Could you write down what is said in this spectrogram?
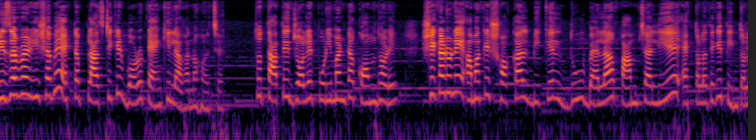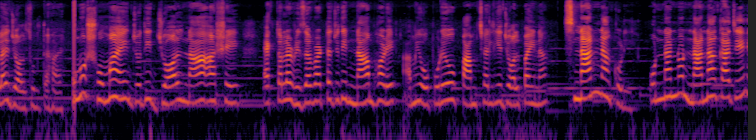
রিজার্ভার হিসাবে একটা প্লাস্টিকের বড় ট্যাঙ্কি লাগানো হয়েছে। তো তাতে জলের পরিমাণটা কম ধরে। সে কারণে আমাকে সকাল, বিকেল দুবেলা পাম্প চালিয়ে একতলা থেকে তিনতলায় জল তুলতে হয়। কোনো সময় যদি জল না আসে, একতলার রিজার্ভারটা যদি না ভরে, আমি ওপরেও পাম্প চালিয়ে জল পাই না। স্নান না করি অন্যান্য নানা কাজে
